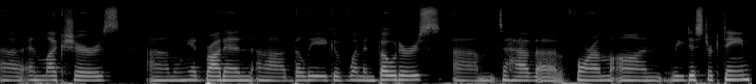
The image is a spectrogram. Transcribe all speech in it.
uh, and lectures. Um, we had brought in uh, the League of Women Voters um, to have a forum on redistricting.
